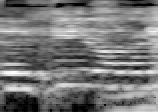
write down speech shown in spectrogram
el giro de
